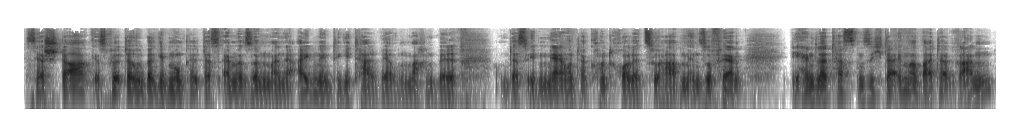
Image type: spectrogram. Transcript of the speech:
sehr stark. Es wird darüber gemunkelt, dass Amazon mal eine eigene Digitalwährung machen will, um das eben mehr unter Kontrolle zu haben. Insofern die Händler tasten sich da immer weiter ran.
